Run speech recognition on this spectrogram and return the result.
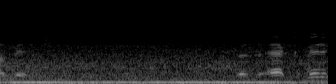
Does the act committed?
